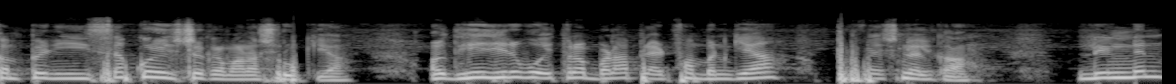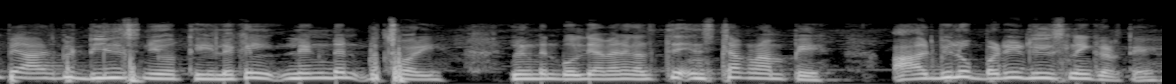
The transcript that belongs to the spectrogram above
कंपनी सबको रजिस्टर करवाना शुरू किया। और धीरे धीरे वो इतना बड़ा प्लेटफॉर्म बन गया प्रोफेशनल का। लिंकडन पे आज भी डील्स नहीं होती, लेकिन लिंकडन सॉरी लिंकडन बोल दिया मैंने गलती इंस्टाग्राम पे आज भी लोग बड़ी डील्स नहीं करते।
